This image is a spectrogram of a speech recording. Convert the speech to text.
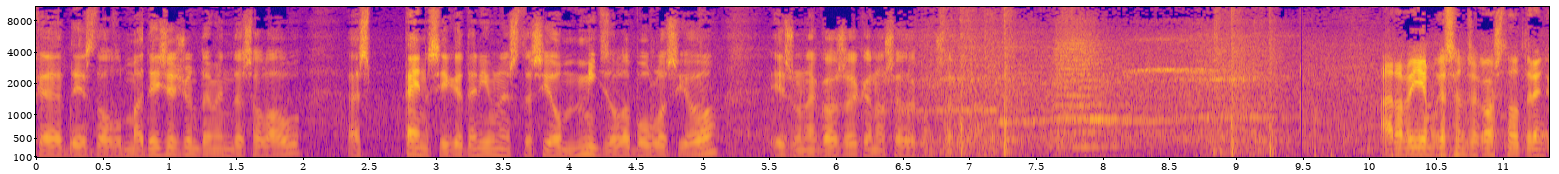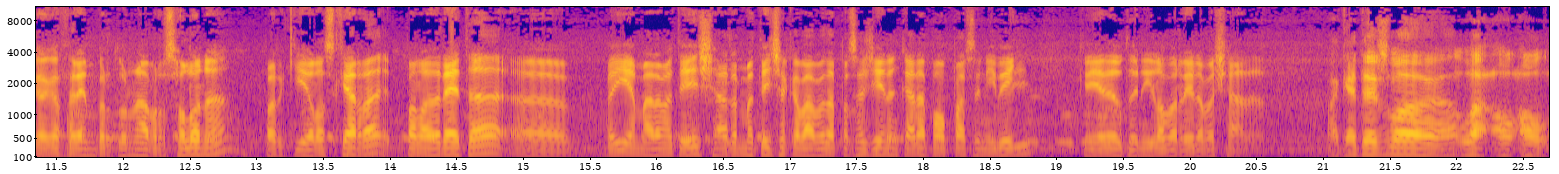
que des del mateix Ajuntament de Salou es pensi que tenir una estació enmig de la població és una cosa que no s'ha de conservar. Ara veiem que se'ns acosta el tren que agafarem per tornar a Barcelona, per aquí a l'esquerra, per la dreta eh, veiem ara mateix, ara mateix acabava de passar gent encara pel pas a nivell que ja deu tenir la barrera baixada. Aquest és la, la, el,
